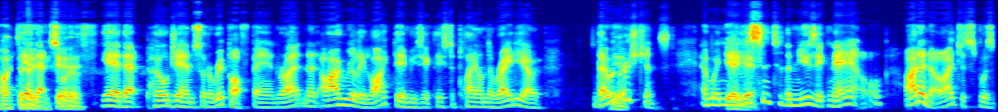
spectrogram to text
I do. yeah, that sort yeah. of yeah, that Pearl Jam sort of rip-off band, right? And I really liked their music. They used to play on the radio. They were Yeah. Christians. And when you yeah. listen to the music now, I don't know, I just was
